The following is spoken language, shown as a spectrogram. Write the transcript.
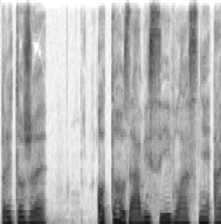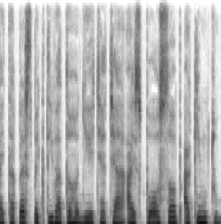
pretože od toho závisí vlastne aj tá perspektíva toho dieťaťa, aj spôsob, akým tú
